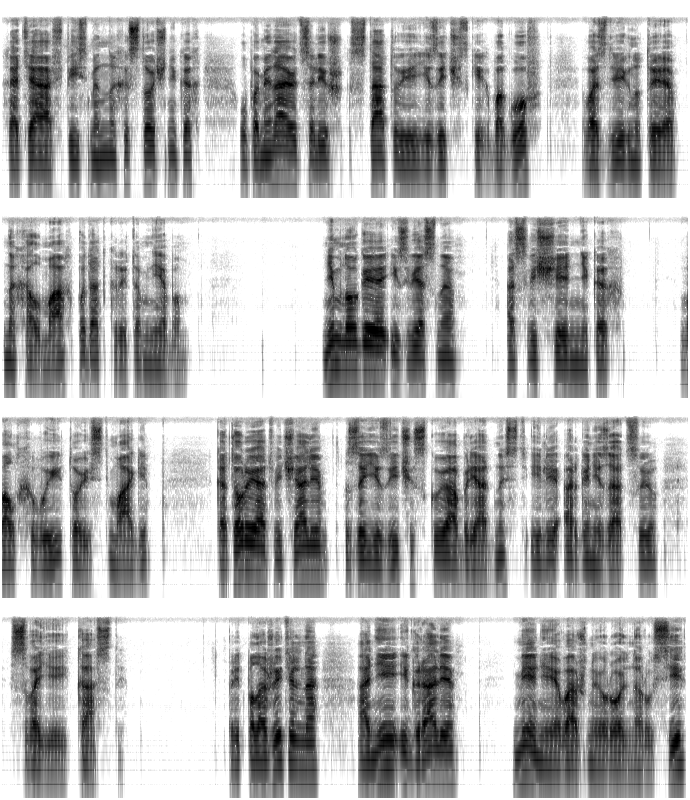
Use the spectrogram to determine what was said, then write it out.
хотя в письменных источниках упоминаются лишь статуи языческих богов, воздвигнутые на холмах под открытым небом. Немногое известно о священниках волхвы, то есть маги, которые отвечали за языческую обрядность или организацию своей касты. Предположительно, они играли менее важную роль на Руси,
